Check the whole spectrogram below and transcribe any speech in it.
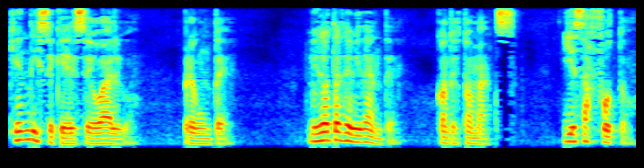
¿Quién dice que deseo algo? pregunté. Mis dotes de evidente, contestó Max. Y esa foto,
